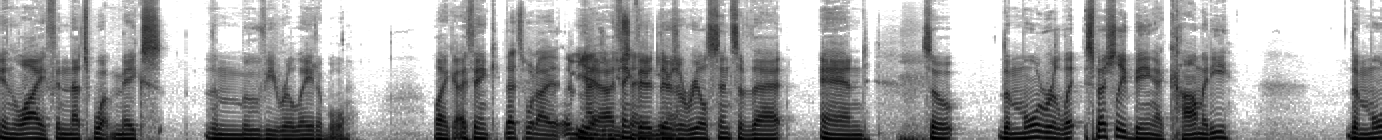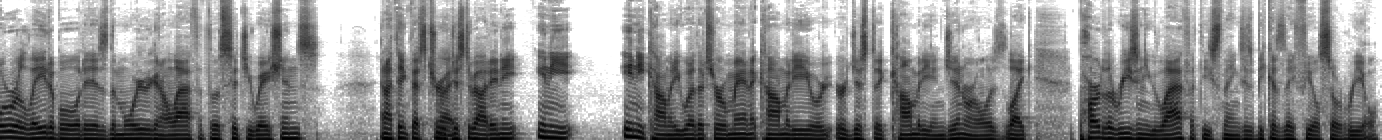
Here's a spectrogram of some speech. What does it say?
in life, and that's what makes the movie relatable. Like I think That's what I yeah, I think there, saying, there's yeah. a real sense of that, and so the more rela- especially being a comedy, the more relatable it is, the more you're going to laugh at those situations, and I think that's true Right. just about any any any comedy, whether it's a romantic comedy or or just a comedy in general. Is like part of the reason you laugh at these things is because they feel so real,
